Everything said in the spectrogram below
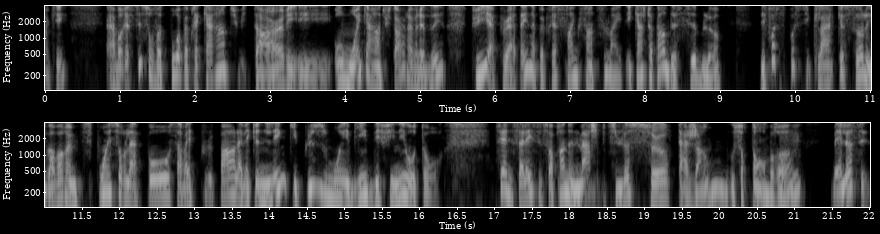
OK? Elle va rester sur votre peau à peu près 48 heures et, au moins 48 heures, à vrai dire. Puis, elle peut atteindre à peu près 5 cm. Et quand je te parle de cible, là, des fois, c'est pas si clair que ça. Il va y avoir un petit point sur la peau, ça va être plus pâle avec une ligne qui est plus ou moins bien définie autour sais, à une soleil, si tu vas prendre une marche puis tu l'as sur ta jambe ou sur ton bras, mm-hmm. ben là, c'est,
